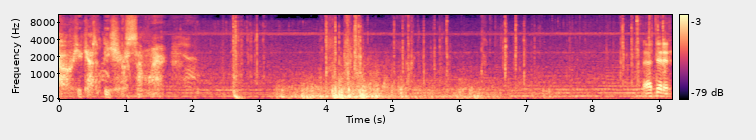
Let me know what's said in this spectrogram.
Oh, you gotta be here somewhere. That did it.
